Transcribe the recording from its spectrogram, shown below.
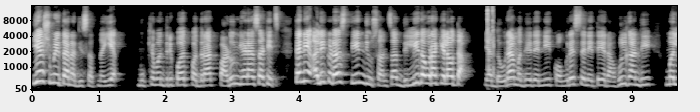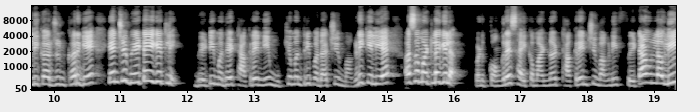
यश मिळताना दिसत नाहीये. मुख्यमंत्रीपद पदरात पाडून घेण्यासाठीच त्यांनी अलीकडच तीन दिवसांचा दिल्ली दौरा केला होता. या दौऱ्यामध्ये त्यांनी काँग्रेसचे नेते राहुल गांधी मल्लिकार्जुन खरगे यांची भेटही घेतली. भेटीमध्ये ठाकरेंनी मुख्यमंत्री पदाची मागणी केली आहे असं म्हटलं गेलं. पण काँग्रेस हायकमांडनं ठाकरेंची मागणी फेटाळून लावली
